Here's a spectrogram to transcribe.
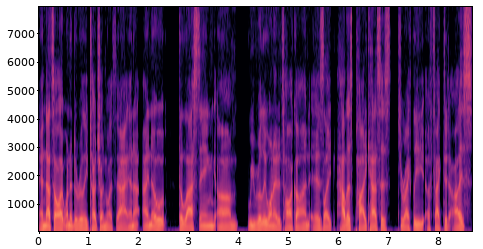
And that's all I wanted to really touch on with that. And I, I know the last thing um, we really wanted to talk on is like how this podcast has directly affected us,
